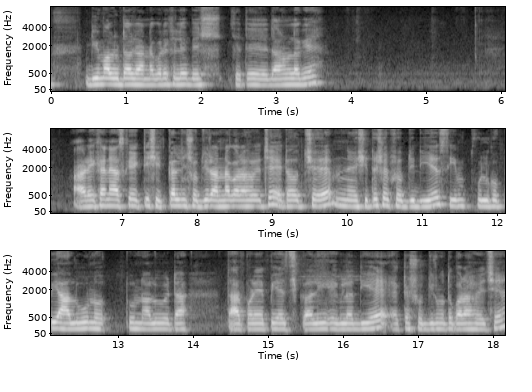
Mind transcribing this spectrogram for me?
ডিম আলুর ডাল রান্না করে খেলে বেশ খেতে দারুণ লাগে। আর এখানে আজকে একটি শীতকালীন সবজি রান্না করা হয়েছে, এটা হচ্ছে শীতের সব সবজি দিয়ে সিম, ফুলকপি, আলু, নতুন আলু, এটা, তারপরে পেঁয়াজ, কালি, এগুলো দিয়ে একটা সবজির মতো করা হয়েছে।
